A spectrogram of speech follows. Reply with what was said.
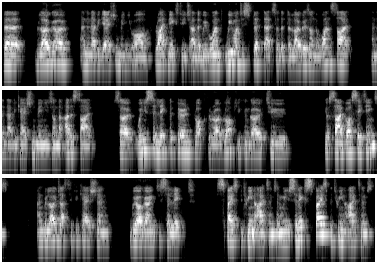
the logo and the navigation menu are right next to each other. We want we want to split that so that the logo is on the one side and the navigation menu is on the other side. So when you select the parent block, the row block, you can go to your sidebar settings and below justification, we are going to select space between items. And when you select space between items,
